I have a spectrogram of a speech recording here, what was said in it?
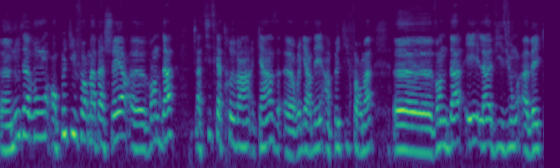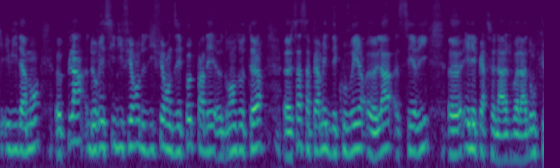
nous avons en petit format pas cher Vanda à 6,95. regardez, un petit format. Vanda et la vision avec évidemment plein de récits différents de différentes époques par des grands auteurs. ça, ça permet de découvrir la série et les personnages. Voilà, donc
